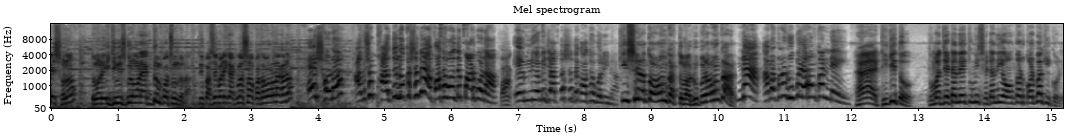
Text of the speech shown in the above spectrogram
এই শোনো তোমার এই জিনিসগুলো আমার একদম পছন্দ না। তুই পাশের বাড়ি কাকিমার সঙ্গে কথা বলো না কেন? এই শোনো আমি সব ফালতু লোকের সাথে না কথা বলতে পারব না। আমি যাত্রার সাথে কথা বলি না। কিসের এত অহংকার তোমার? রূপের অহংকার? না আমার কোনো রূপের অহংকার নেই। হ্যাঁ ঠিকই তো। তোমার যেটা নেই তুমি সেটা নিয়ে অঙ্কার করবা কি করে?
